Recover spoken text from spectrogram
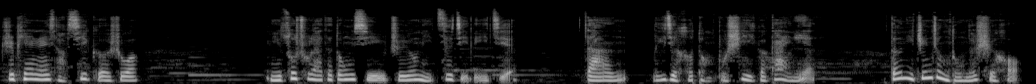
制片人小西格说。你做出来的东西只有你自己理解，但理解和懂不是一个概念。等你真正懂的时候，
